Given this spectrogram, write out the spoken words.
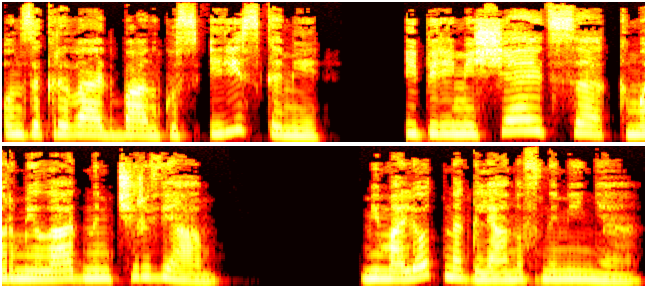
Он закрывает банку с ирисками и перемещается к мармеладным червям, мимолетно глянув на меня.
